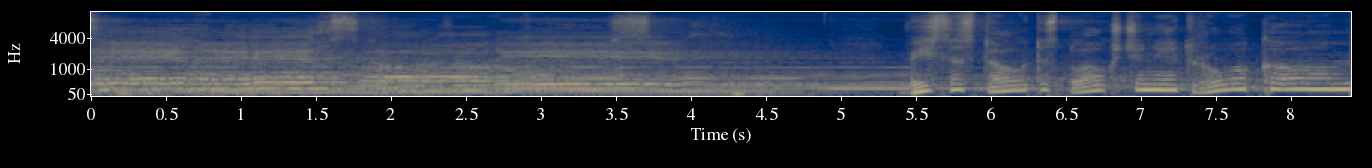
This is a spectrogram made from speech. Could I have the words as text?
zemes karalis. Visas tautas plaukšķiniet rokām,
